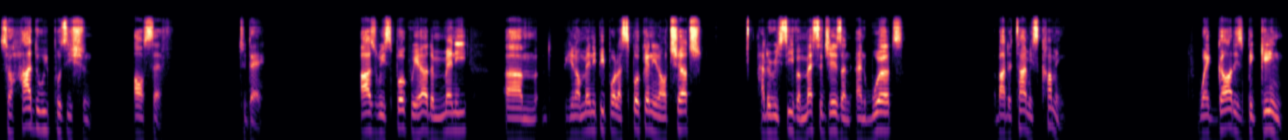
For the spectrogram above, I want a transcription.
So, how do we position ourselves today? As we spoke, we heard many, um, you know, many people have spoken in our church, how to receive messages and, and words about the time is coming where God is beginning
